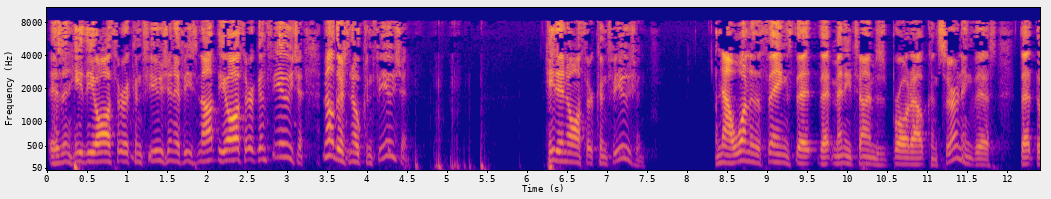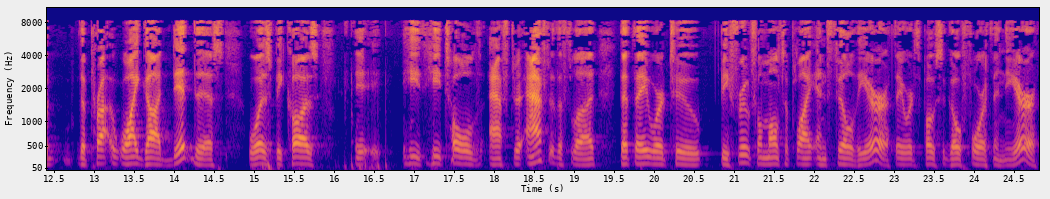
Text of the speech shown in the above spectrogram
Isn't he the author of confusion if he's not the author of confusion? No, there's no confusion. He didn't author confusion. Now, one of the things that, that many times is brought out concerning this, that the, the, why God did this was because he, he told after, after the flood that they were to be fruitful, multiply, and fill the earth. They were supposed to go forth in the earth.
